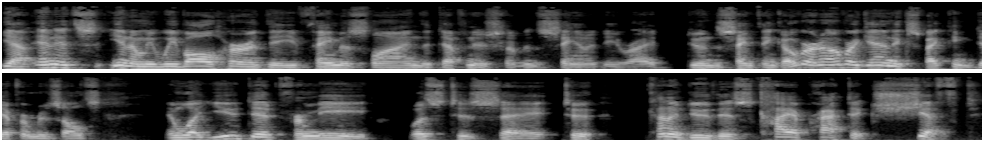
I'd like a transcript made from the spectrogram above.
Yeah and it's you know i mean we've all heard the famous line the definition of insanity right? Doing the same thing over and over again expecting different results. And what you did for me was to say to kind of do this chiropractic shift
